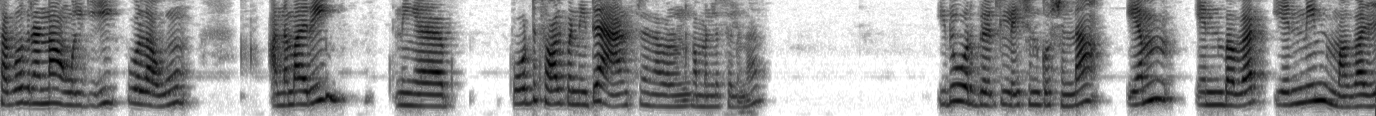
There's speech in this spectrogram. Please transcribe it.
சகோதரன்னா அவங்களுக்கு ஈக்குவலாகவும் அந்த மாதிரி நீங்கள் போட்டு சால்வ் பண்ணிவிட்டு ஆன்சர் என்ன வரும்னு கமெண்டில் சொல்லுங்கள் இது ஒரு பிளட் ரிலேஷன் கொஷின் தான். எம் என்பவர் எண்ணின் மகள்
